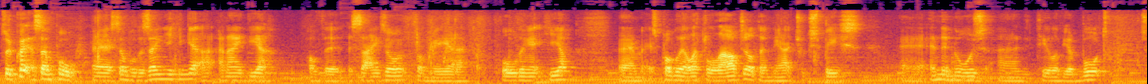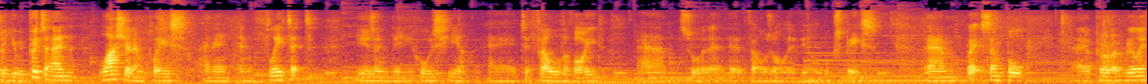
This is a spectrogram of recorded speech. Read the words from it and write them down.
So quite a simple uh, simple design. You can get a, an idea of the, the size of it from me uh, holding it here. Um, it's probably a little larger than the actual space uh, in the nose and the tail of your boat. So you would put it in, lash it in place, and then inflate it using the hose here uh, to fill the void um, so it, fills all the available space. Um, quite simple uh, product really.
